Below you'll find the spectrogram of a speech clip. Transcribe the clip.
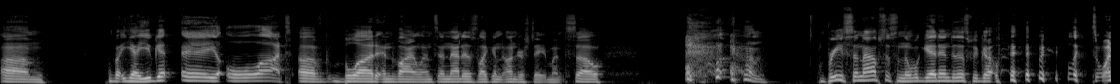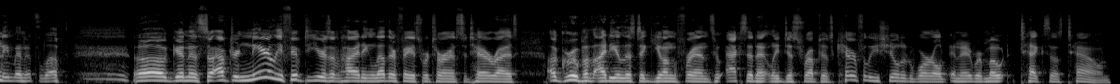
Um, but yeah, you get a lot of blood and violence, and that is like an understatement. So brief synopsis and then we'll get into this. We've got like 20 minutes left. Oh, goodness. So, after nearly 50 years of hiding, Leatherface returns to terrorize a group of idealistic young friends who accidentally disrupt his carefully shielded world in a remote Texas town.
